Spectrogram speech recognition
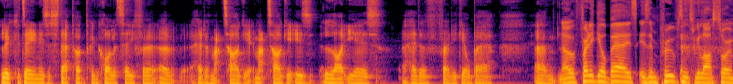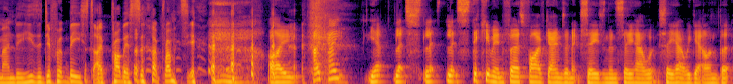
Luca Digne is a step up in quality for uh, ahead of Matt Targett. Matt Targett is light years ahead of Freddie Guilbert. Um, no, Freddie Guilbert is, is improved since we last saw him, Andy. He's a different beast. I promise. I promise you. I okay yeah, let's let's let's stick him in first five games of next season and see how see how we get on. But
